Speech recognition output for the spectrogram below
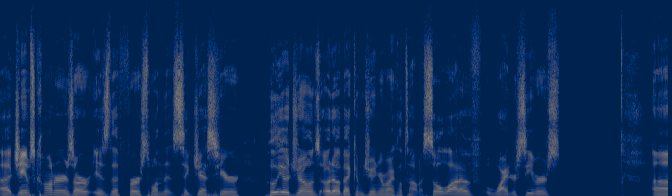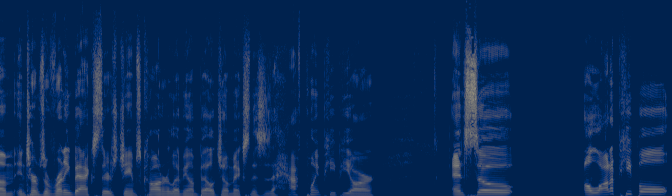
uh, James Conner is our is the first one that suggests here. Julio Jones, Odell Beckham Jr., Michael Thomas. So a lot of wide receivers. Um, in terms of running backs, there's James Conner, Le'Veon Bell, Joe Mixon. This is a half point PPR. And so a lot of people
